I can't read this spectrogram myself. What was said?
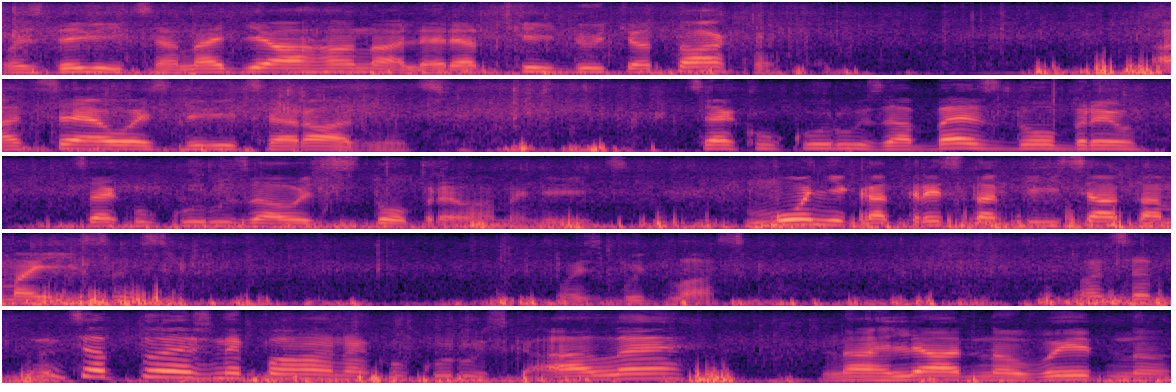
Ось дивіться, на діагоналі рядки йдуть отак. А це ось дивіться різниця. Це кукуруза без добрив, це кукуруза ось з добривами, дивіться. Моніка 350, а ось. Ось, будь ласка. Оце, ну це теж непогана кукурузка, але наглядно видно.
